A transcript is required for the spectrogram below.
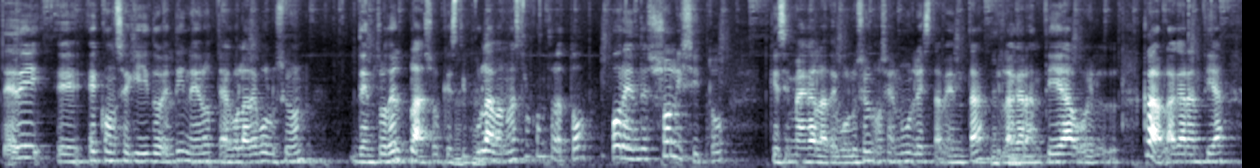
te di, eh, he conseguido el dinero, te hago la devolución dentro del plazo que estipulaba nuestro contrato, por ende solicito que se me haga la devolución o se anule esta venta y la garantía o el, claro, la garantía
